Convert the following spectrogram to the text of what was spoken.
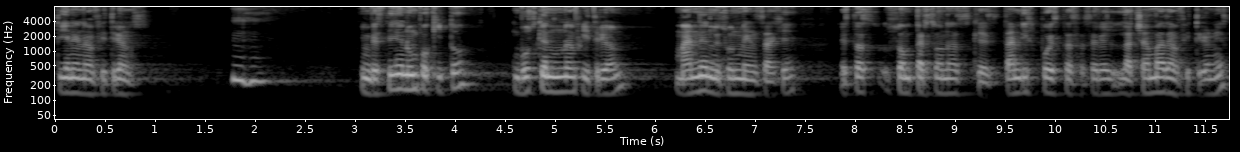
tienen anfitriones. Investiguen un poquito, busquen un anfitrión, mándenles un mensaje. Estas son personas que están dispuestas a hacer la chamba de anfitriones,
